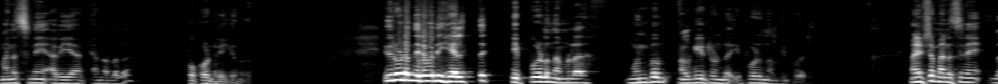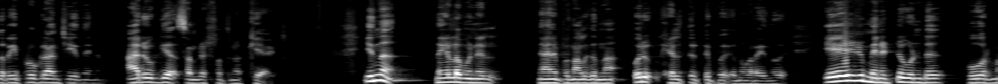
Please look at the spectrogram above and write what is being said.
മനസ്സിനെ അറിയാൻ എന്നുള്ളത് പൊയ്ക്കൊണ്ടിരിക്കുന്നത് ഇതിലൂടെ നിരവധി ഹെൽത്ത് ടിപ്പുകൾ നമ്മൾ മുൻപും നൽകിയിട്ടുണ്ട് ഇപ്പോഴും നൽകിപ്പോരുന്നു. മനുഷ്യ മനസ്സിനെ ഒന്ന് റീപ്രോഗ്രാം ചെയ്യുന്നതിനും ആരോഗ്യ സംരക്ഷണത്തിനൊക്കെ ആയിട്ട്. ഇന്ന് നിങ്ങളുടെ മുന്നിൽ ഞാനിപ്പോൾ നൽകുന്ന ഒരു ഹെൽത്ത് ടിപ്പ് എന്ന് പറയുന്നത് ഏഴ് മിനിറ്റ് കൊണ്ട് പൂർണ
